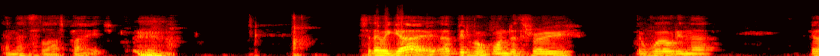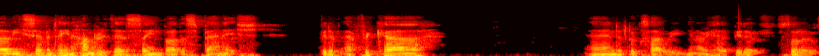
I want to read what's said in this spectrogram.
And that's the last page. so there we go. A bit of a wander through the world in the early 1700s as seen by the Spanish. Bit of Africa. And it looks like we, you know, we had a bit of sort of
